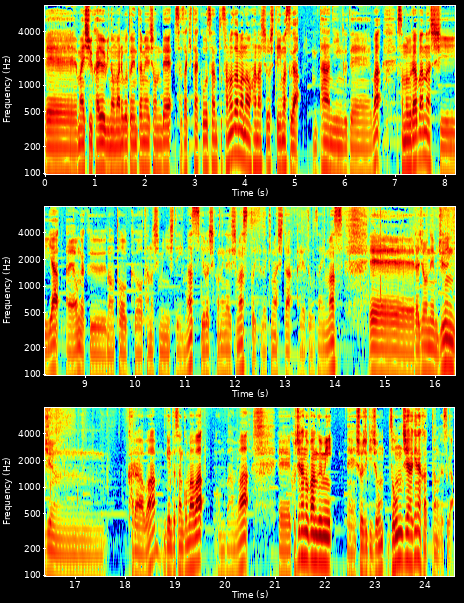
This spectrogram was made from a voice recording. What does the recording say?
えー毎週火曜日の丸ごとエンタメーションで佐々木拓夫さんと様々なお話をしていますが、ターニングではその裏話や、えー音楽のトークを楽しみにしています。よろしくお願いします。といただきました。ありがとうございます。えーラジオネームじゅんじゅんからは、源太さんこんばんは。こんばんは。えーこちらの番組、えー正直じょ存じ上げなかったのですが、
